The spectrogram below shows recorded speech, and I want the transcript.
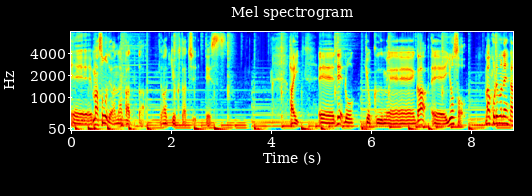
えーまあそうではなかった楽曲たちです。はい、えーで6曲目が、えーよそ。まあこれもね流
